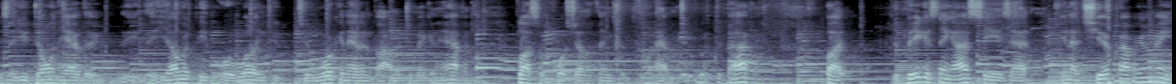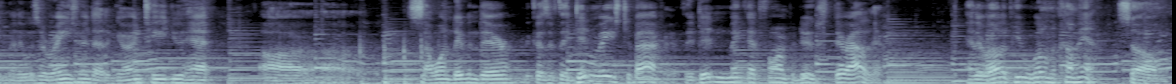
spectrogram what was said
is that you don't have the, the, the, younger people who are willing to, to work in that environment to make it happen. Plus, of course, the other things that what happened to, with tobacco. But the biggest thing I see is that in that sharecropping arrangement, it was an arrangement that guaranteed you had uh, uh, someone living there because if they didn't raise tobacco, if they didn't make that farm produce, they're out of there. And there were other people willing to come in. So,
